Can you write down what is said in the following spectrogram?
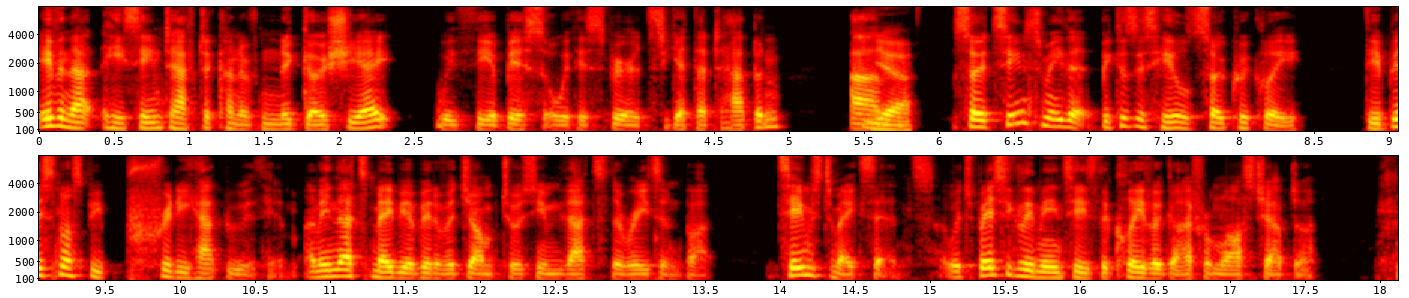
even that he seemed to have to kind of negotiate with the abyss or with his spirits to get that to happen. Um, yeah, So it seems to me that because this healed so quickly, the abyss must be pretty happy with him. I mean, that's maybe a bit of a jump to assume that's the reason, but seems to make sense. Which basically means he's the cleaver guy from last chapter.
